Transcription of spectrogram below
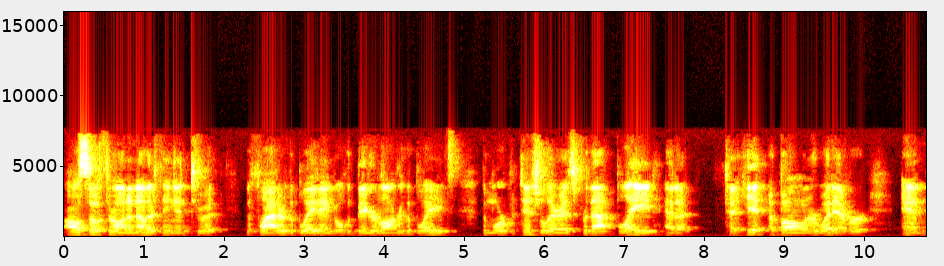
Also throwing another thing into it, the flatter the blade angle, the bigger, longer the blades, the more potential there is for that blade at a, to hit a bone or whatever and,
